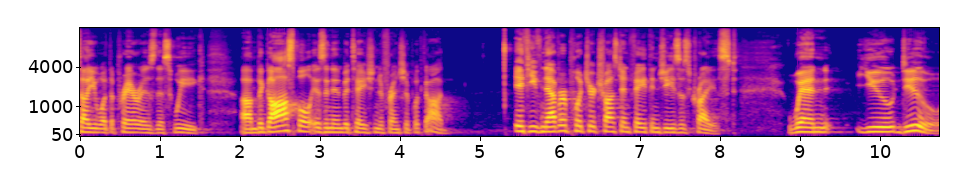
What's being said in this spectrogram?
tell you what the prayer is this week. Um, the gospel is an invitation to friendship with God. If you've never put your trust and faith in Jesus Christ, when you do,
